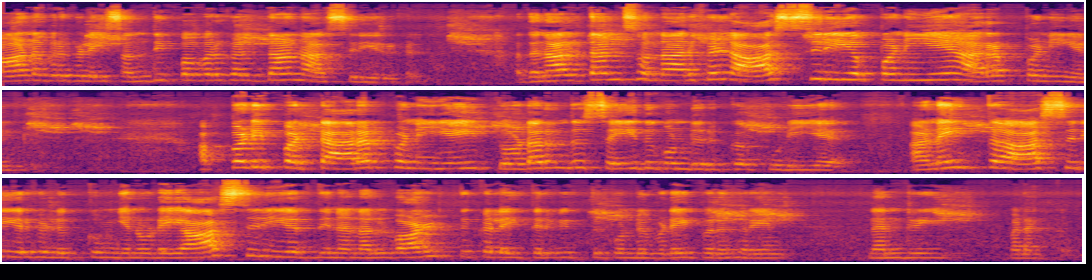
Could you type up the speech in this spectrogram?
மாணவர்களை சந்திப்பவர்கள் தான் ஆசிரியர்கள். அதனால் தான் சொன்னார்கள் ஆசிரிய பணியே அறப்பணி என்று. அப்படிப்பட்ட அறப்பணியை தொடர்ந்து செய்து கொண்டிருக்கக்கூடிய அனைத்து ஆசிரியர்களுக்கும் என்னுடைய ஆசிரியர் தின நல்வாழ்த்துக்களை தெரிவித்துக் கொண்டு விடைபெறுகிறேன். நன்றி வணக்கம்.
